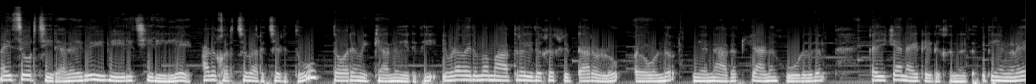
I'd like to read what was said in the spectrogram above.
മൈസൂർ ചീര അതായത് ഈ വേലി ചീരയില്ലേ അത് കുറച്ച് വരച്ചെടുത്തു തോരൻ വെക്കാന്ന് കരുതി. ഇവിടെ വരുമ്പോൾ മാത്രം ഇതൊക്കെ കിട്ടാറുള്ളൂ. അതുകൊണ്ട് ഞാൻ അതൊക്കെയാണ് കൂടുതലും കഴിക്കാനായിട്ട് എടുക്കുന്നത്. ഇത് ഞങ്ങളെ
